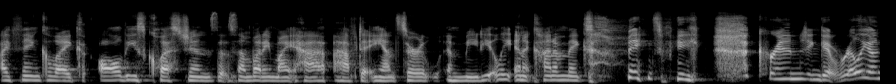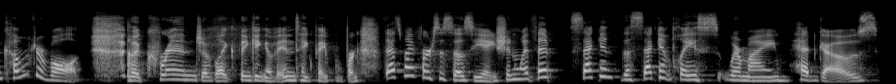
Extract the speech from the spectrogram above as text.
I think like all these questions that somebody might ha- have to answer immediately, and it kind of makes makes me cringe and get really uncomfortable. The cringe of like thinking of intake paperwork. That's my first association with it. Second, the second place where my head goes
